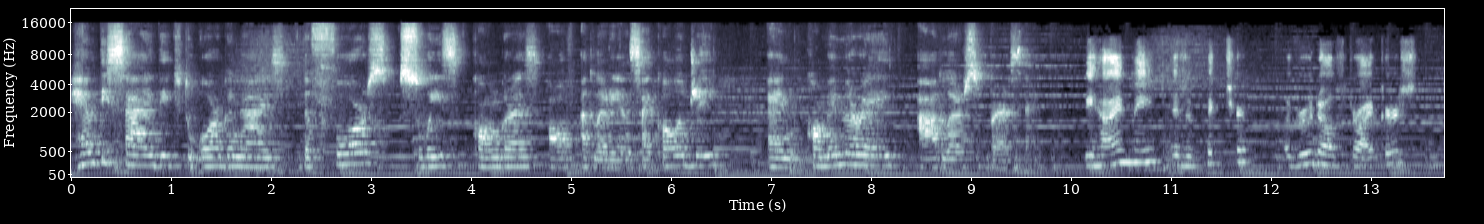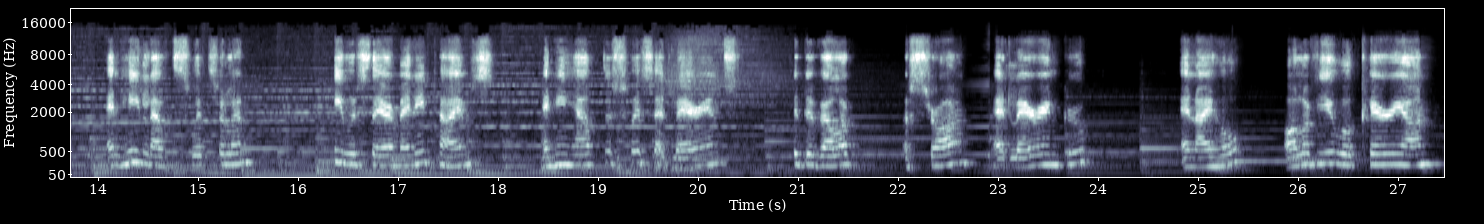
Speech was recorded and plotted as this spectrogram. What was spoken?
have decided to organize the fourth Swiss Congress of Adlerian Psychology and commemorate Adler's birthday. Behind me is a picture of Rudolf Dreikurs, and he loved Switzerland. He was there many times, and he helped the Swiss Adlerians to develop a strong Adlerian group. And I hope all of you will carry on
